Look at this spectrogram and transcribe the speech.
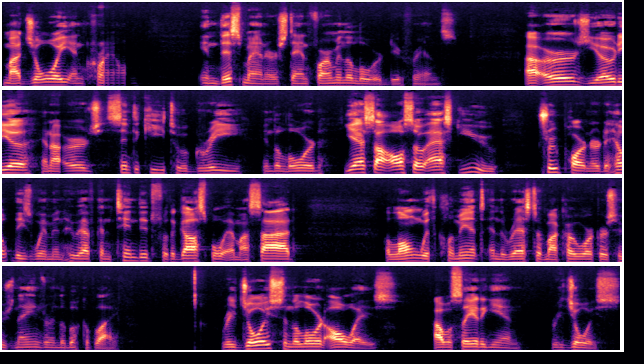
my joy and crown, in this manner stand firm in the Lord, dear friends. I urge Euodia and I urge Syntyche to agree in the Lord. Yes, I also ask you, true partner, to help these women who have contended for the gospel at my side, along with Clement and the rest of my co-workers whose names are in the book of life. Rejoice in the Lord always. I will say it again. Rejoice.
